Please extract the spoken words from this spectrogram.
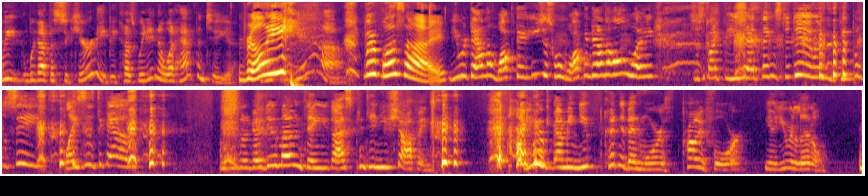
we- we got the security because we didn't know what happened to you. Really? Yeah, Where was I? you were down the walk down. You just were walking down the hallway, just like you had things to do and people to see, places to go. I'm just gonna go do my own thing. You guys continue shopping. You were, I mean, you couldn't have been more. Probably four. You know, you were little.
